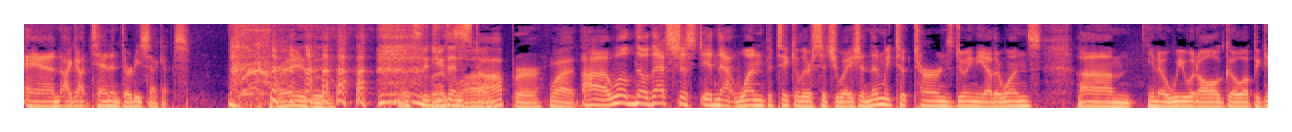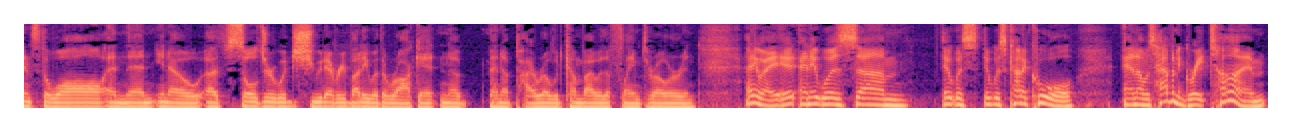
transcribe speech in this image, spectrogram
and I got ten in thirty seconds. Crazy. Did you then wild. stop or what? Uh, well, no, that's just in that one particular situation. Then we took turns doing the other ones. Um, you know, we would all go up against the wall, and then you know, a soldier would shoot everybody with a rocket, and a and a pyro would come by with a flamethrower. And anyway, it, and it was um, it was it was kind of cool. And I was having a great time,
